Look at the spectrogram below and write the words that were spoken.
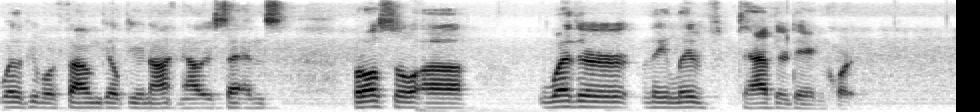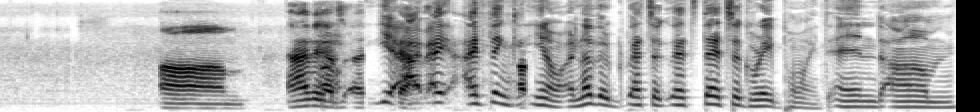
whether people are found guilty or not, and how they're sentenced, but also uh, whether they live to have their day in court. Um, and I think that's uh, yeah, yeah. I, I think you know another that's a that's that's a great point, and um,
